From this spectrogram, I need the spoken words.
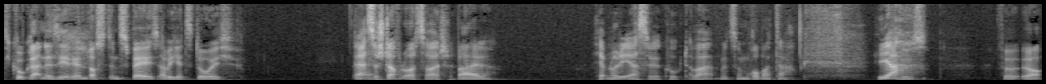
Ich gucke gerade eine Serie, Lost in Space, habe ich jetzt durch. Erste Staffel oder zweite? Beide. Ich habe nur die erste geguckt, aber Mit so einem Roboter. ja. Für, ja.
